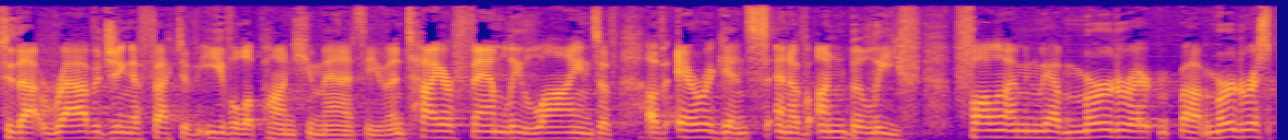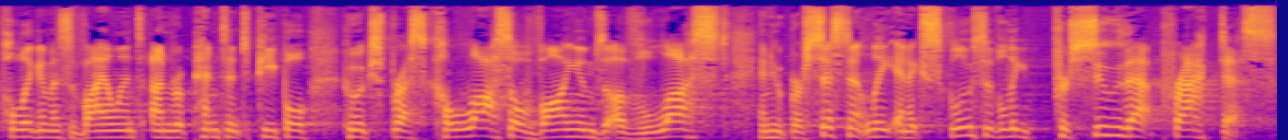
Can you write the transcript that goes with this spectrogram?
to that ravaging effect of evil upon humanity. Entire family lines of, of arrogance and of unbelief. Follow, I mean, we have murder, uh, murderous, polygamous, violent, unrepentant people who express colossal volumes of lust and who persistently and exclusively pursue that practice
